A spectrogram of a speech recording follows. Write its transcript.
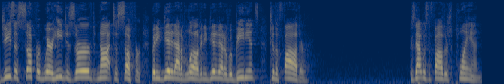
Jesus suffered where he deserved not to suffer, but he did it out of love and he did it out of obedience to the Father. Because that was the Father's plan.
